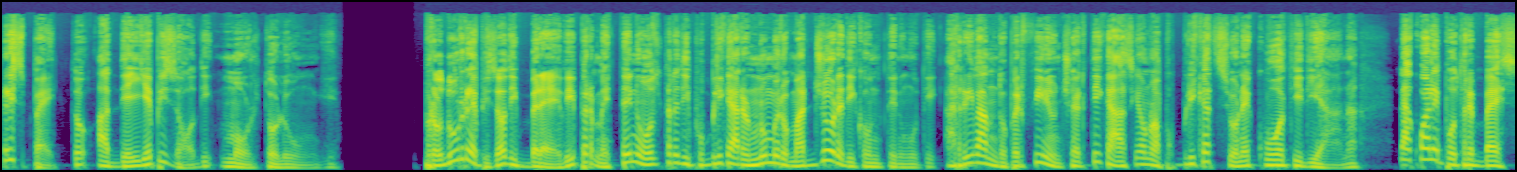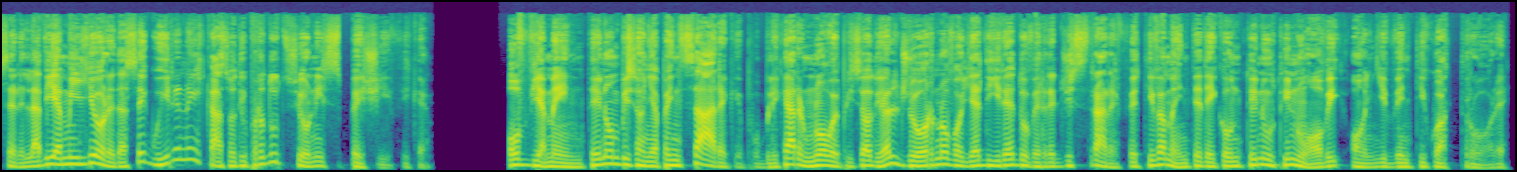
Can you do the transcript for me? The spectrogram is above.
rispetto a degli episodi molto lunghi. Produrre episodi brevi permette inoltre di pubblicare un numero maggiore di contenuti, arrivando perfino in certi casi a una pubblicazione quotidiana, la quale potrebbe essere la via migliore da seguire nel caso di produzioni specifiche. Ovviamente non bisogna pensare che pubblicare un nuovo episodio al giorno voglia dire dover registrare effettivamente dei contenuti nuovi ogni 24 ore.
